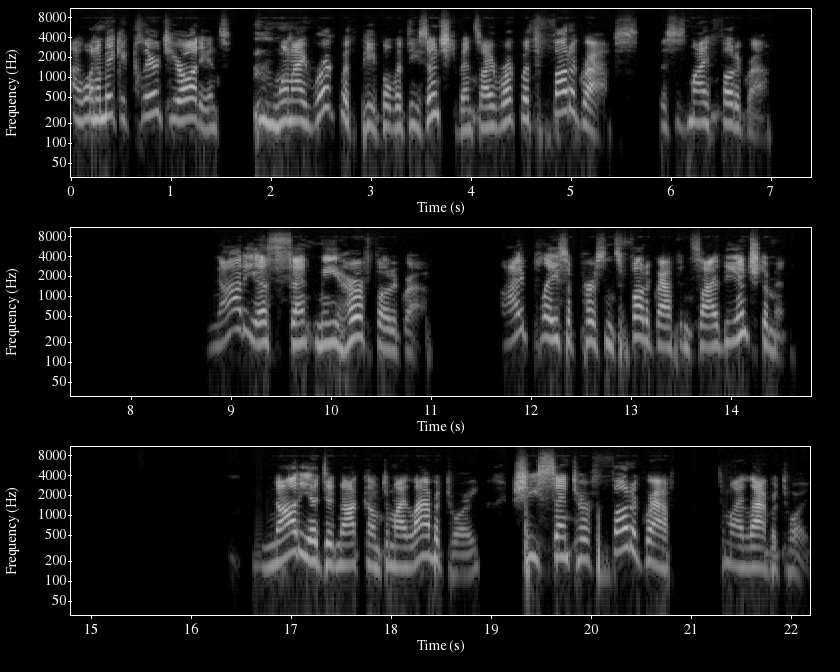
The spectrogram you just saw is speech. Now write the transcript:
I want to make it clear to your audience when I work with people with these instruments, I work with photographs. This is my photograph. Nadia sent me her photograph. I place a person's photograph inside the instrument. Nadia did not come to my laboratory. She sent her photograph to my laboratory.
